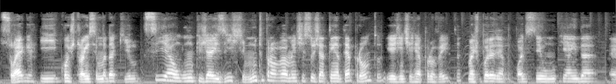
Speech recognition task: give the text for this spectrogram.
Swagger, e constrói em cima daquilo. Se se é algum que já existe, muito provavelmente isso já tem até pronto e a gente reaproveita. Mas, por exemplo, pode ser um que ainda é,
